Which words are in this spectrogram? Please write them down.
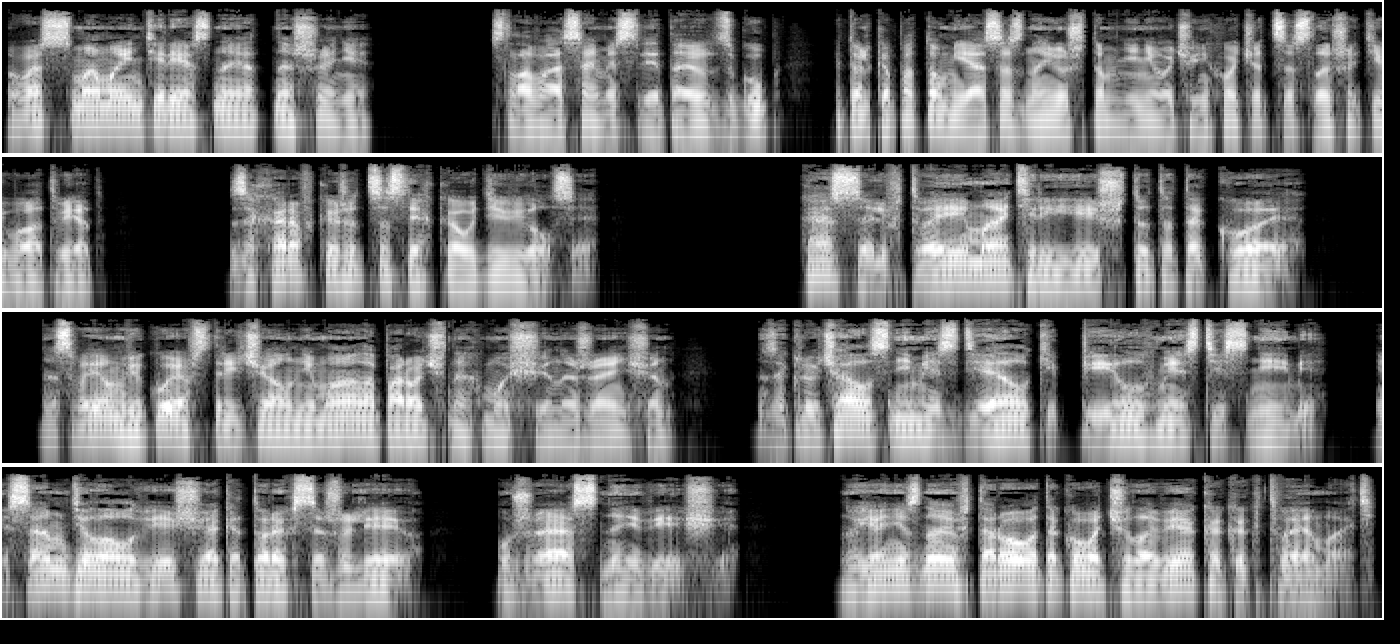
У вас с мамой интересные отношения. Слова сами слетают с губ, и только потом я осознаю, что мне не очень хочется слышать его ответ. Захаров, кажется, слегка удивился. «Кассель, в твоей матери есть что-то такое. На своем веку я встречал немало порочных мужчин и женщин. Заключал с ними сделки, пил вместе с ними. И сам делал вещи, о которых сожалею. Ужасные вещи. Но я не знаю второго такого человека, как твоя мать.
